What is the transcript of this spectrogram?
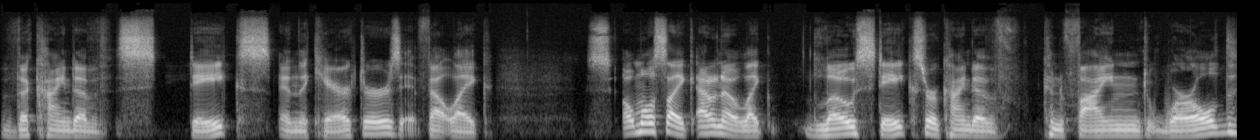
the kind of stakes and the characters it felt like almost like i don't know like low stakes or kind of confined world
